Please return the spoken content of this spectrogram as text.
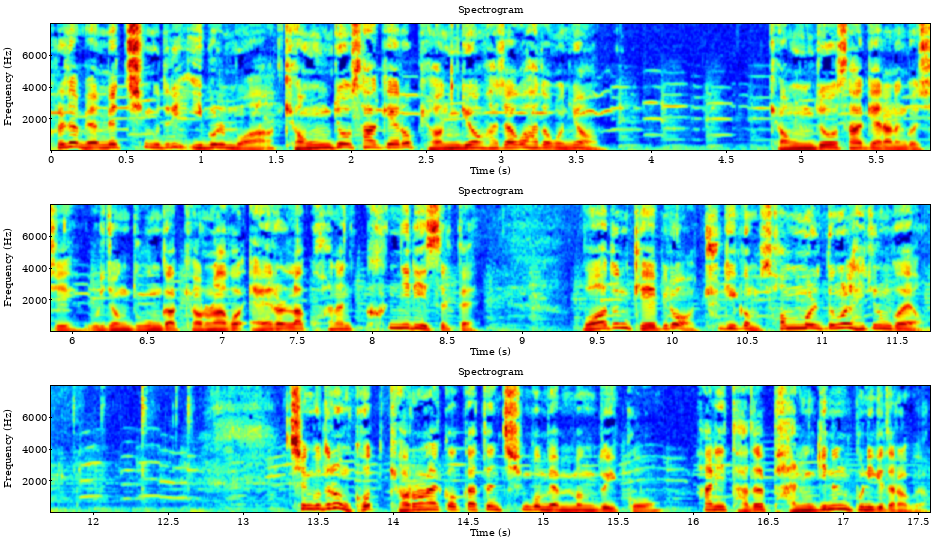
그러자 몇몇 친구들이 입을 모아 경조사계로 변경하자고 하더군요. 경조사계라는 것이 우리 중 누군가 결혼하고 애를 낳고 하는 큰일이 있을 때 모아둔 계비로 축의금, 선물 등을 해주는 거예요. 친구들은 곧 결혼할 것 같은 친구 몇 명도 있고 하니 다들 반기는 분위기더라고요.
